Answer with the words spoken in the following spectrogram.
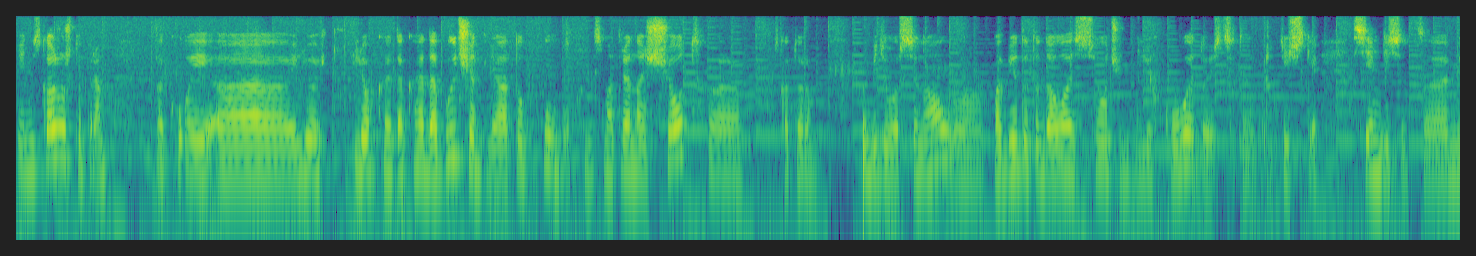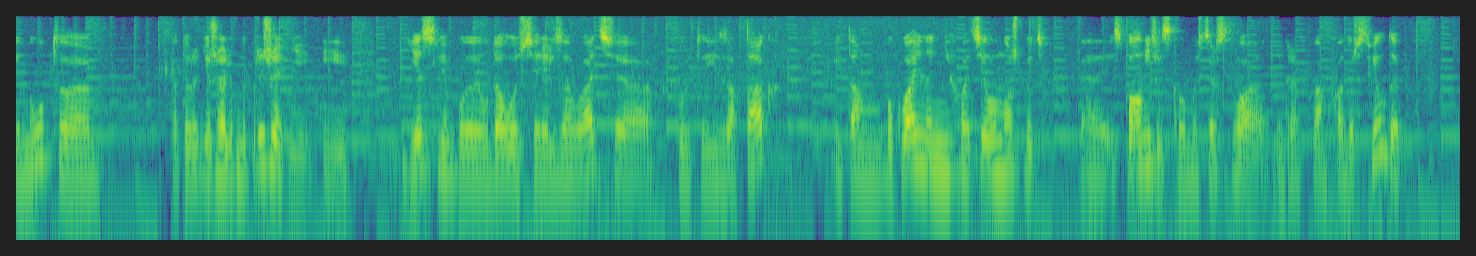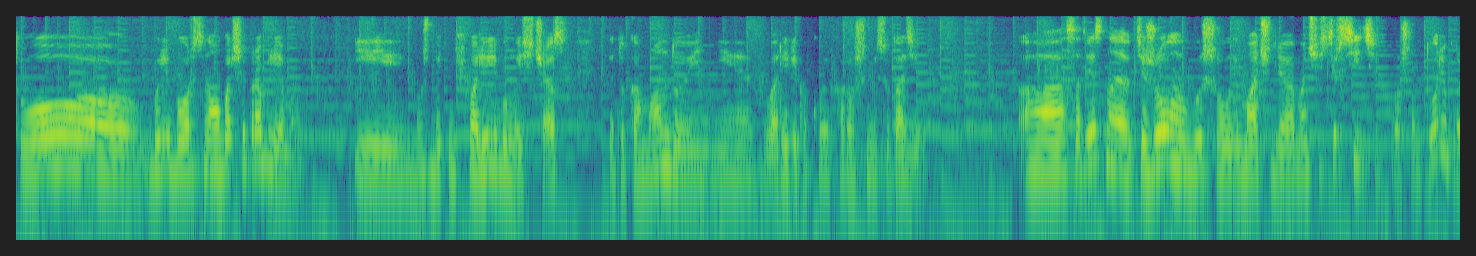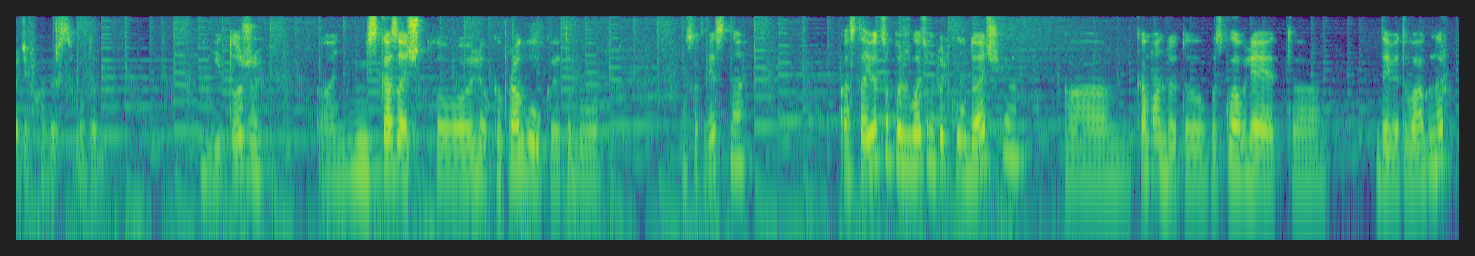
я не скажу, что прям такой э, лег, легкая такая добыча для топ-клубов, несмотря на счет, э, с которым победил Арсенал, э, победа-то далась очень легко, то есть это практически 70 э, минут, э, которые держали в напряжении, и если бы удалось реализовать какую-то из атак, и там буквально не хватило, может быть, исполнительского мастерства игрокам Хаддерсфилда, то были бы у Арсенала большие проблемы. И, может быть, не хвалили бы мы сейчас эту команду и не говорили, какой хороший Месут Азил. А, соответственно, тяжелым вышел и матч для Манчестер Сити в прошлом туре против Хаддерсфилда. И тоже а, не сказать, что легкая прогулка это было. Ну, соответственно, остается пожелать им только удачи. А, команду это возглавляет Дэвид Вагнер.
